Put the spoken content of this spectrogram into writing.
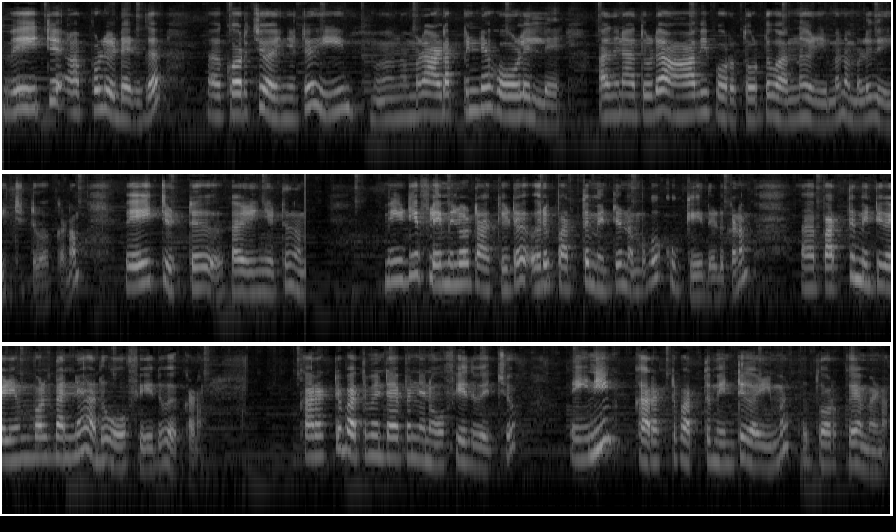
വെയിറ്റ് അപ്പോൾ ഇടരുത്. കുറച്ച് കഴിഞ്ഞിട്ട് ഈ നമ്മുടെ അടപ്പിന്റെ ഹോളില്ലേ അതിനകത്തൂടെ ആവി പുറത്തോട്ട് വന്നു കഴിയുമ്പോൾ നമ്മൾ വെയിറ്റ് ഇട്ട് വെക്കണം. വെയിറ്റ് ഇട്ട് കഴിഞ്ഞിട്ട് മീഡിയം ഫ്ലെയിമിലോട്ടാക്കിയിട്ട് ഒരു പത്ത് മിനിറ്റ് നമുക്ക് കുക്ക് ചെയ്തെടുക്കണം. പത്ത് മിനിറ്റ് കഴിയുമ്പോൾ തന്നെ അത് ഓഫ് ചെയ്ത് വെക്കണം. കറക്റ്റ് പത്ത് മിനിറ്റ് ആയപ്പോൾ ഞാൻ ഓഫ് ചെയ്ത് വെച്ചു. ഇനിയും കറക്റ്റ് പത്ത് മിനിറ്റ് കഴിയുമ്പോൾ ഇത് തുറക്കുകയും വേണം.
